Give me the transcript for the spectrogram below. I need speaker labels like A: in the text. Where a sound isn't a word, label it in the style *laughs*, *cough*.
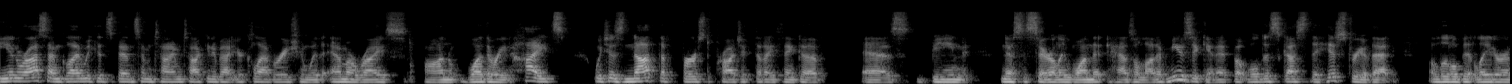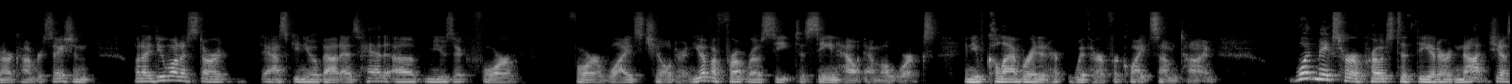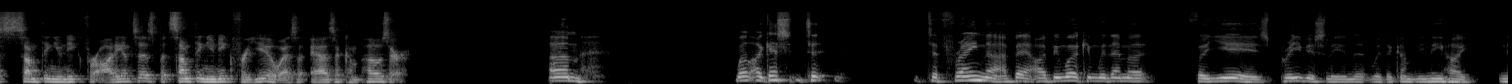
A: Ian Ross, I'm glad we could spend some time talking about your collaboration with Emma Rice on Wuthering Heights, which is not the first project that I think of as being necessarily one that has a lot of music in it, but we'll discuss the history of that a little bit later in our conversation. But I do want to start asking you about as head of music for for Wise Children. You have a front row seat to seeing how Emma works, and you've collaborated her, with her for quite some time. What makes her approach to theater not just something unique for audiences, but something unique for you as as a composer?
B: Um, well, I guess to to frame that a bit, I've been working with Emma for years previously in the with the company Knee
